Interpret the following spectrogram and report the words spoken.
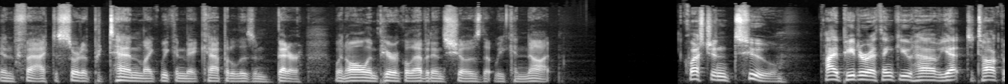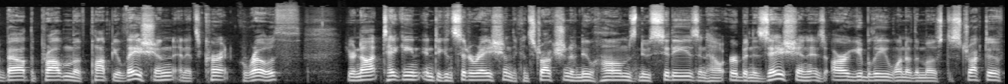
in fact, to sort of pretend like we can make capitalism better when all empirical evidence shows that we cannot. Question two Hi, Peter. I think you have yet to talk about the problem of population and its current growth. You're not taking into consideration the construction of new homes, new cities, and how urbanization is arguably one of the most destructive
